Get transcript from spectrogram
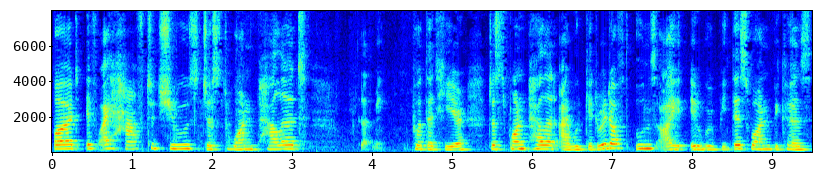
But if I have to choose just one palette, let me put that here, just one palette I would get rid of Odens Eye, it would be this one because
